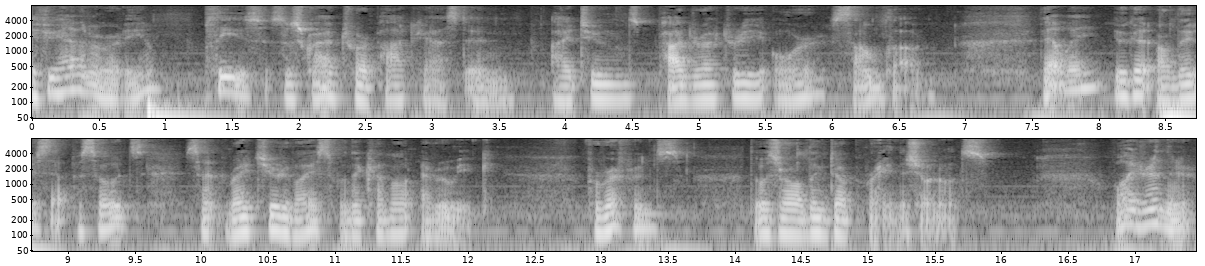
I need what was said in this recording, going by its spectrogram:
If you haven't already, please subscribe to our podcast in iTunes, Pod Directory, or SoundCloud. That way, you'll get our latest episodes sent right to your device when they come out every week. For reference, those are all linked up right in the show notes. While you're in there,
